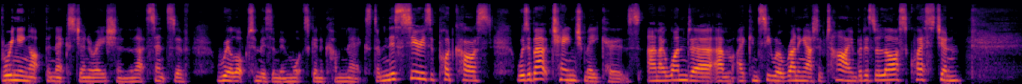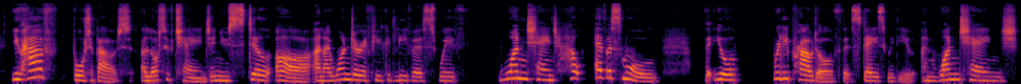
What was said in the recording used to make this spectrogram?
bringing up the next generation and that sense of real optimism in what's going to come next. I mean, this series of podcasts was about change makers. And I wonder, um, I can see we're running out of time, but as a last question, you have brought about a lot of change and you still are. And I wonder if you could leave us with one change, however small, that you're really proud of that stays with you, and one change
